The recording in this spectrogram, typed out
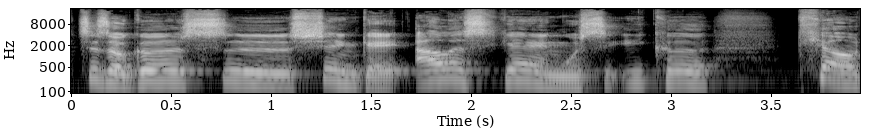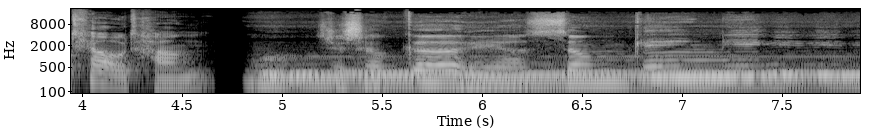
这首歌是献给 Alice Yang，我是一颗跳跳糖。这首歌要送给你，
